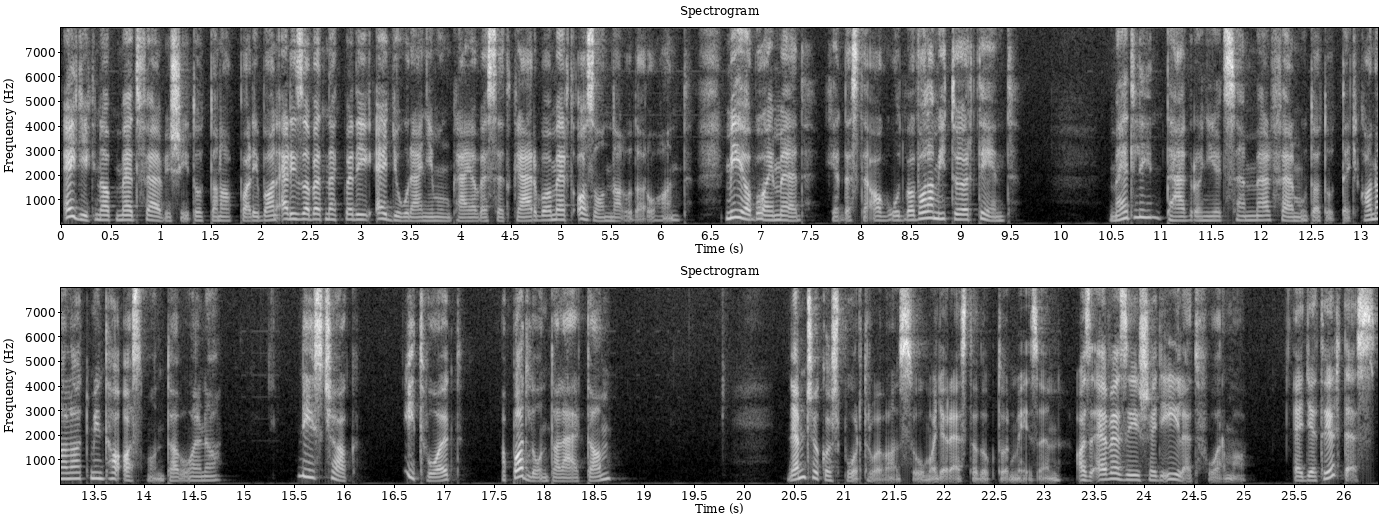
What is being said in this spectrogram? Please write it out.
Egyik nap Med felvisított a nappaliban, Elizabethnek pedig egy órányi munkája veszett kárba, mert azonnal odarohant. – Mi a baj, Med? – kérdezte aggódva. – Valami történt? Medlin tágra nyílt szemmel felmutatott egy kanalat, mintha azt mondta volna. – Nézd csak! Itt volt. A padlón találtam. Nem csak a sportról van szó, magyarázta dr. Mézen. Az evezés egy életforma. Egyet értesz?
